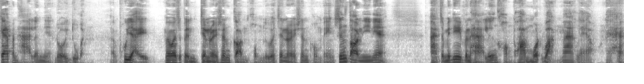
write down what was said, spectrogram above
แก้ปัญหาเรื่องนี้โดยด่วน ผู้ใหญ่ไม่ว่าจะเป็น generation ก่อนผมหรือว่า generation ผมเอง ซึ่งตอนนี้เนี่ย อาจจะไม่ได้มีปัญหาเรื่องของความหมดหวังมากแล้วนะฮะ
